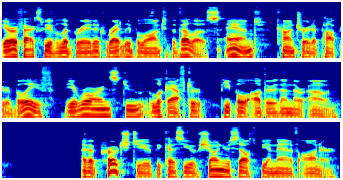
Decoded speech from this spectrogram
The artifacts we have liberated rightly belong to the Vell-os, and, contrary to popular belief, the Aurorans do look after people other than their own. I've approached you because you have shown yourself to be a man of honor.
